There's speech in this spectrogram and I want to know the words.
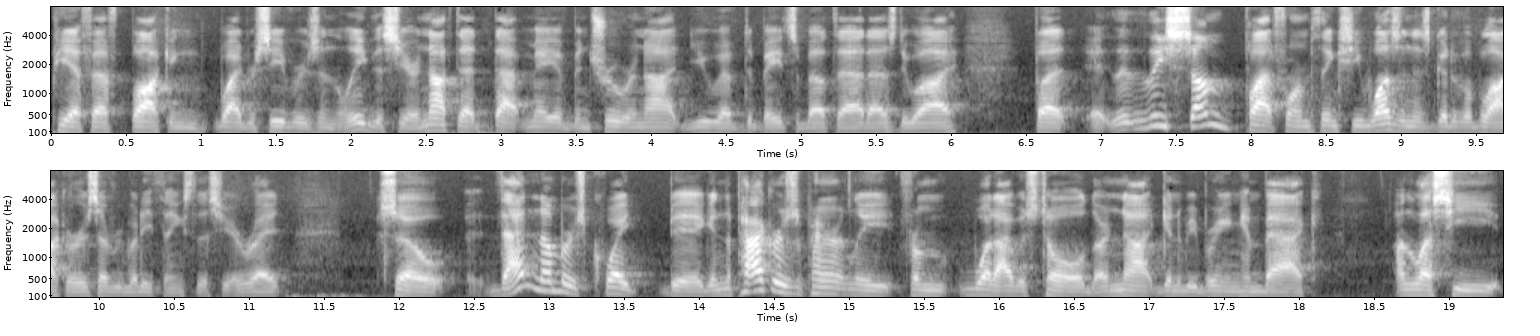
PFF blocking wide receivers in the league this year. Not that that may have been true or not. You have debates about that, as do I. But at least some platform thinks he wasn't as good of a blocker as everybody thinks this year, right? So that number is quite big, and the Packers apparently, from what I was told, are not going to be bringing him back unless he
